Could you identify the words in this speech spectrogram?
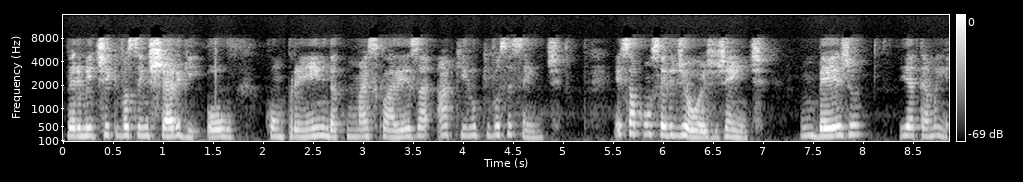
permitir que você enxergue ou compreenda com mais clareza aquilo que você sente. Esse é o conselho de hoje, gente. Um beijo e até amanhã.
